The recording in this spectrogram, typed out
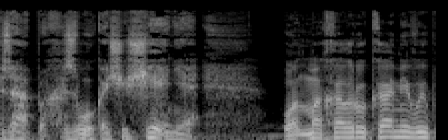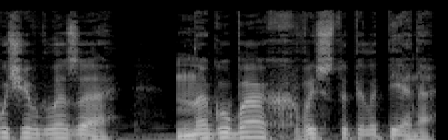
запах, звук, ощущения». Он махал руками, выпучив глаза — на губах выступила пена.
